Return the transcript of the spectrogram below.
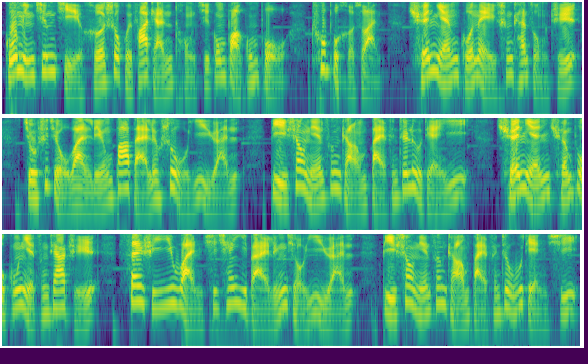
国民经济和社会发展统计公报公布，初步核算，全年国内生产总值九十九万零八百六十五亿元，比上年增长百分之六点一；全年全部工业增加值三十一万七千一百零九亿元，比上年增长百分之五点七。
